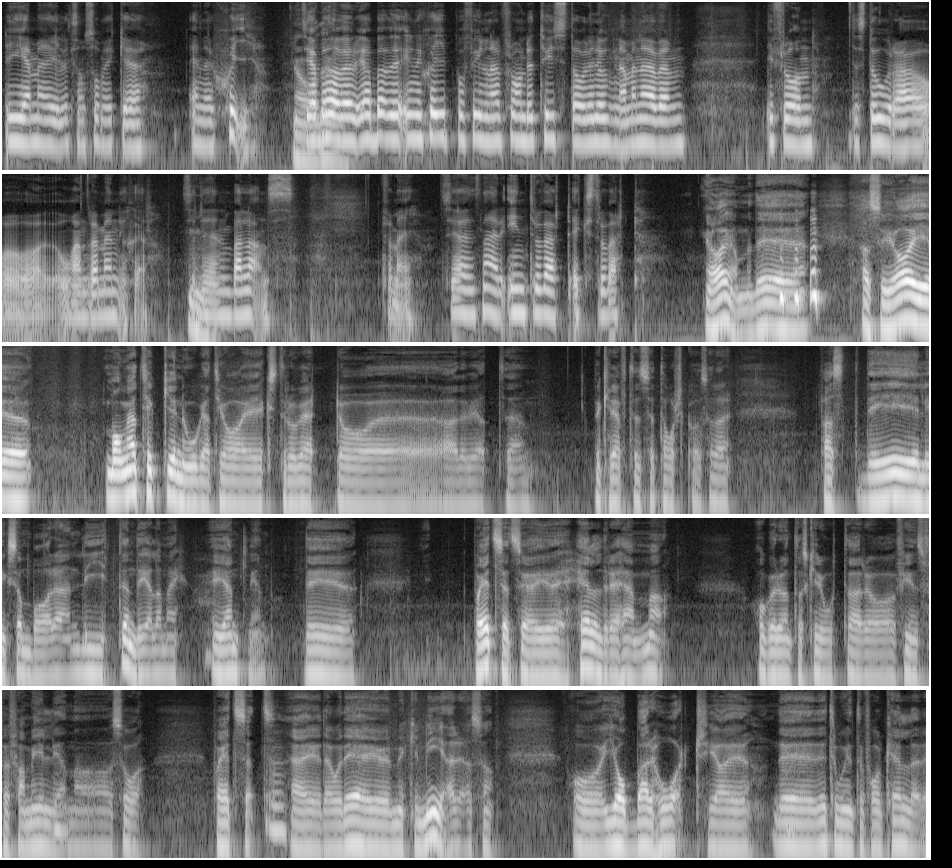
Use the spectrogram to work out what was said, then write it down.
det ger mig liksom så mycket energi. Ja, så jag, det... behöver, jag behöver energipåfyllnad från det tysta och det lugna men även ifrån det stora och, och andra människor. Så mm. det är en balans för mig. Så jag är en sån här introvert extrovert. Ja, ja men det är, alltså jag är ju Många tycker nog att jag är extrovert och eh, ja, du vet, eh, bekräftelsetorsk och sådär. Fast det är liksom bara en liten del av mig egentligen. Det är, på ett sätt så är jag ju hellre hemma och går runt och skrotar och finns för familjen och så. På ett sätt mm. är ju det och det är ju mycket mer alltså. Och jobbar hårt. Jag, det, det tror inte folk heller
